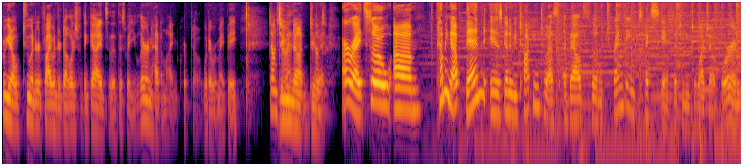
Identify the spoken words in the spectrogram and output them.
you know, 200 500 dollars for the guide, so that this way you learn how to mine crypto, whatever it might be. Don't do, Do it. not do Don't it. do it. All right. So, um, coming up, Ben is going to be talking to us about some trending tech scams that you need to watch out for, and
